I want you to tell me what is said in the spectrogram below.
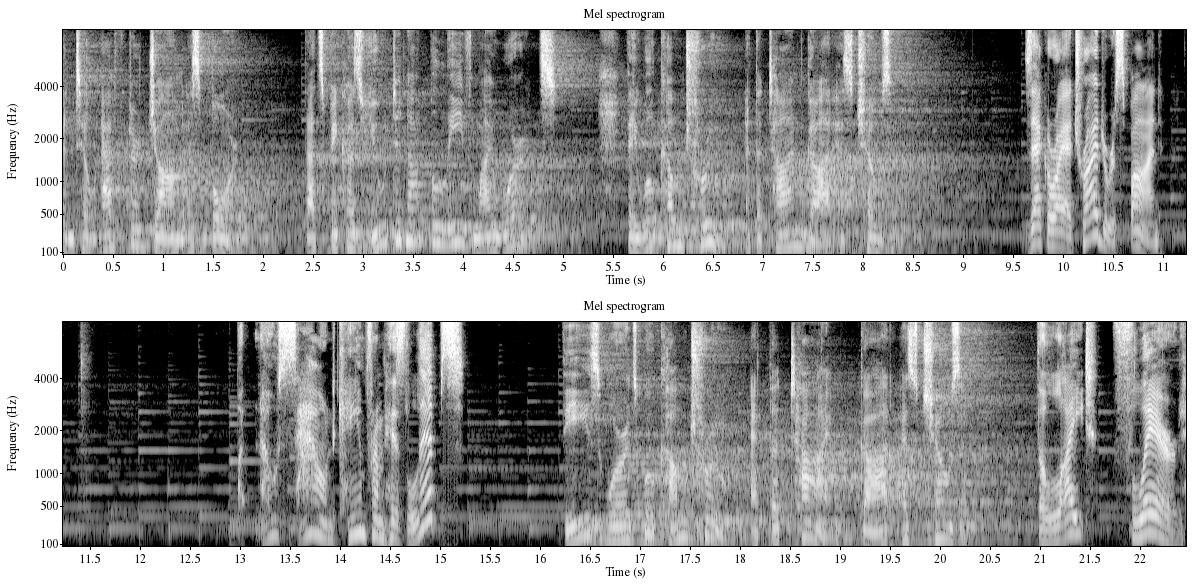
until after John is born. That's because you did not believe my words. They will come true at the time God has chosen. Zechariah tried to respond, but no sound came from his lips. These words will come true at the time God has chosen. The light flared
